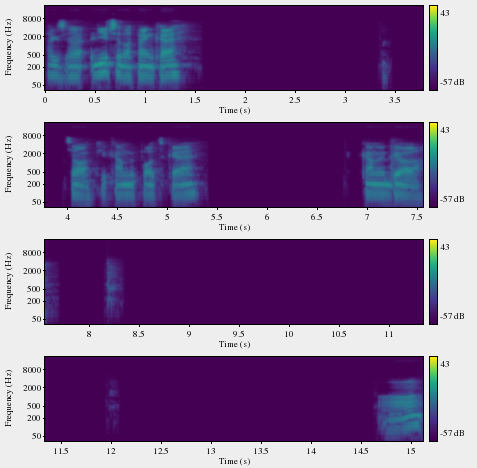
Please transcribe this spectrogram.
Także liczę na pękę. Co? Klikamy potkę. Klikamy biola. O!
